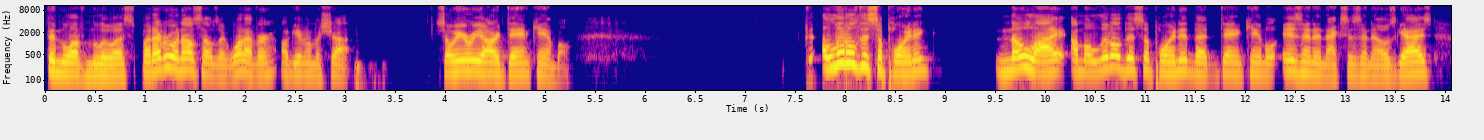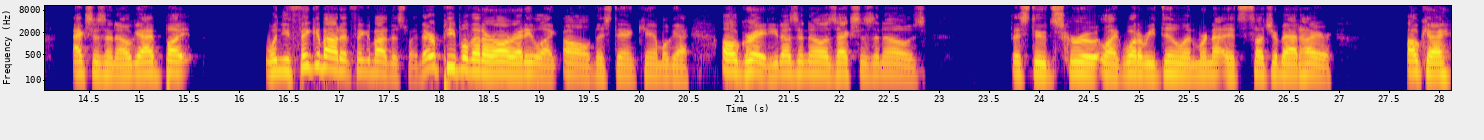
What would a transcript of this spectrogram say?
didn't love Lewis, but everyone else I was like, whatever, I'll give him a shot. So here we are, Dan Campbell. A little disappointing no lie, I'm a little disappointed that Dan Campbell isn't an X's and O's guys, X's and O guy. But when you think about it, think about it this way: there are people that are already like, "Oh, this Dan Campbell guy. Oh, great, he doesn't know his X's and O's. This dude screw. Like, what are we doing? We're not. It's such a bad hire." Okay,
